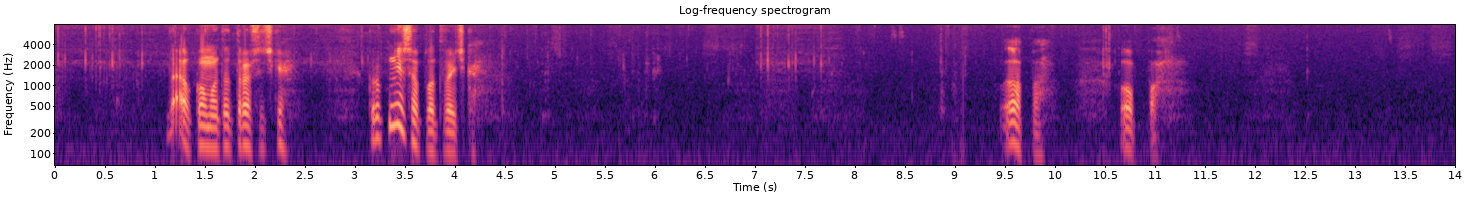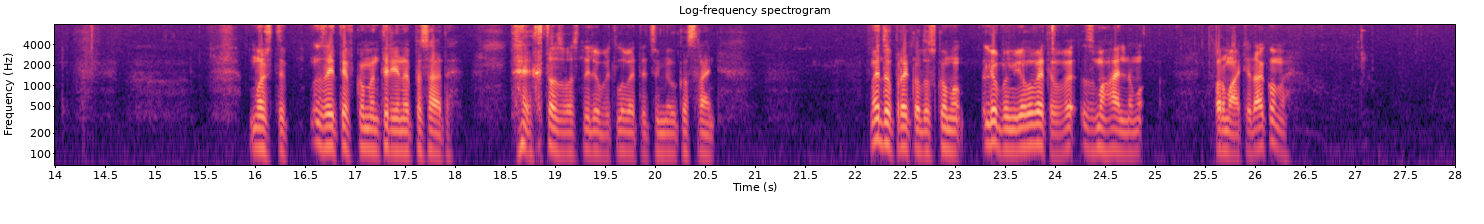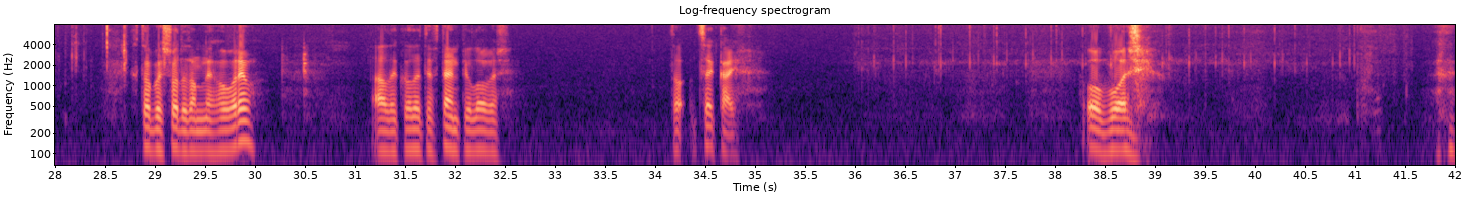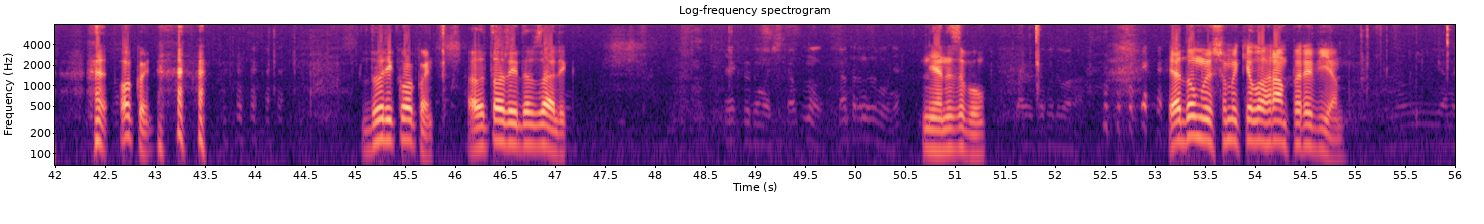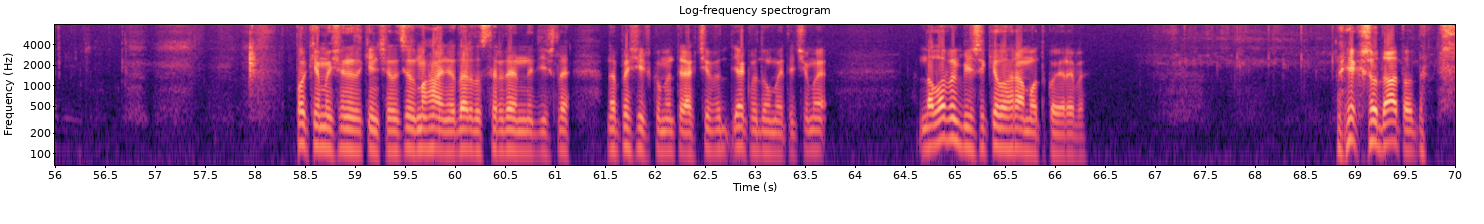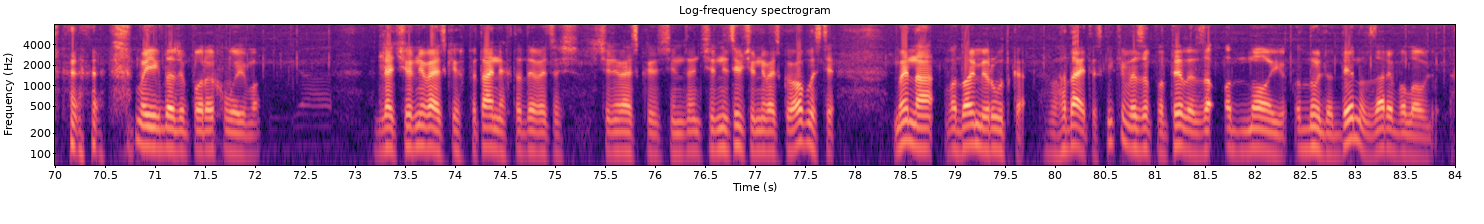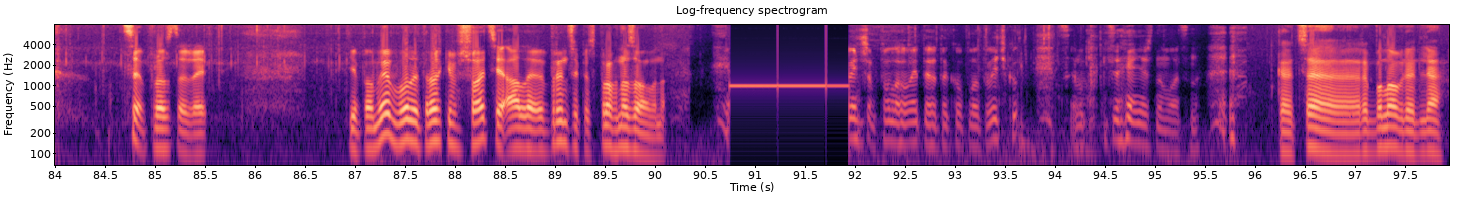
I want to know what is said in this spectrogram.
Да, в кому тут трошечки крупніша плотвичка. Опа, опа. Можете зайти в коментарі і написати, хто з вас не любить ловити цю мілку срань. Ми, до прикладу, з кому любимо її ловити в змагальному форматі, так, куми? Хто би що там не говорив, але коли ти в темпі ловиш, то це кайф. О Боже. Оконь. Дурік оконь, але теж йде в залік. Як ти думаєш, ну, кантер не забув, ні? Ні, не забув. Я думаю, що ми кілограм переб'ємо. Ну, я надіюсь. Поки ми ще не закінчили ці змагання, навіть до середини не дійшли, напишіть в коментарях, чи ви, як ви думаєте, чи ми наловимо більше кілограму такої риби? Якщо да, то ми їх навіть порахуємо. Для чернівецьких питань, хто дивиться Чернівецької, Чернівців Чернівецької області, ми на водоймі Рудка. Вгадайте, скільки ви заплатили за одною, одну людину за риболовлю? Це просто жесть. Типа ми були трошки в шоці, але в принципі спрогнозовано. щоб половити таку плотвичку, це, це, звісно, моцно. Це риболовля для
